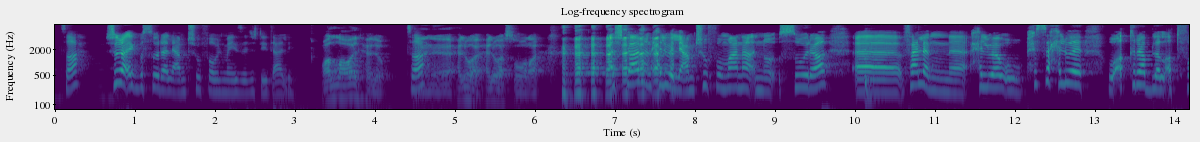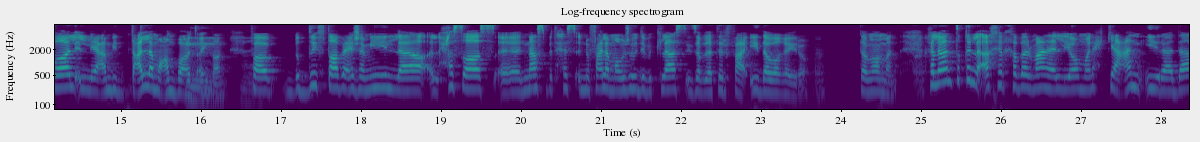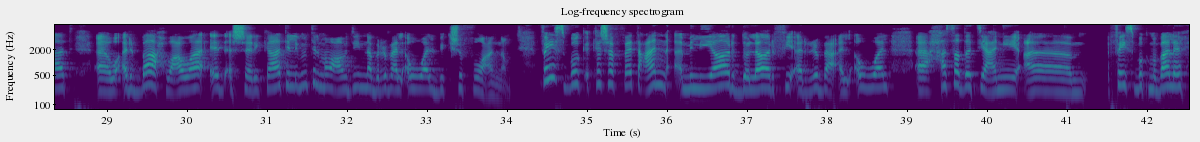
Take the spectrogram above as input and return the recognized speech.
صح؟ شو رأيك بالصورة اللي عم تشوفها والميزة الجديدة علي؟ والله وايد حلو. صح؟ يعني حلوة حلوة الصورة. أشكالهم حلوة اللي عم تشوفوا معنا إنه الصورة آه فعلا حلوة وبحسها حلوة وأقرب للأطفال اللي عم بيتعلموا عن بعد أيضا. فبتضيف طابع جميل للحصص آه الناس بتحس إنه فعلا موجودة بكلاس إذا بدها ترفع إيدها وغيره. تماما آه. خلونا ننتقل لآخر خبر معنا اليوم ونحكي عن إيرادات آه، وأرباح وعوائد الشركات اللي مثل ما معوديننا بالربع الأول بيكشفوا عنها فيسبوك كشفت عن مليار دولار في الربع الأول آه، حصدت يعني فيسبوك مبالغ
